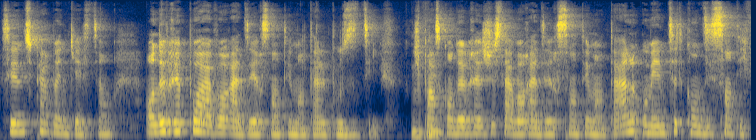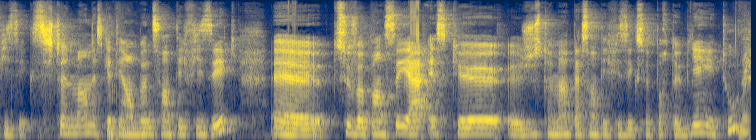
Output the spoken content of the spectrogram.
C'est une super bonne question. On ne devrait pas avoir à dire santé mentale positive. Je pense qu'on devrait juste avoir à dire santé mentale au même titre qu'on dit santé physique. Si je te demande est-ce que tu es en bonne santé physique, euh, tu vas penser à est-ce que euh, justement ta santé physique se porte bien et tout. Ouais.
